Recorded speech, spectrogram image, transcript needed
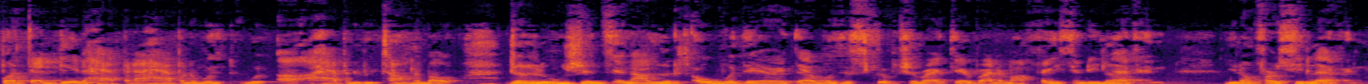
But that did happen. I happened to was uh, I happened to be talking about delusions, and I looked over there, and there was a scripture right there, right in my face, in eleven. You know, verse eleven.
